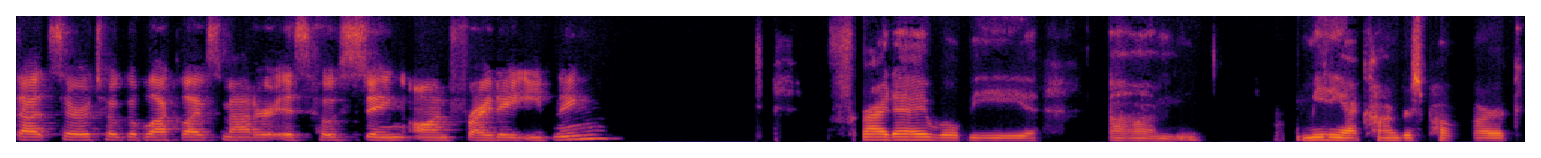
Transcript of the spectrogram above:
that Saratoga Black Lives Matter is hosting on Friday evening? Friday, we'll be um, meeting at Congress Park.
